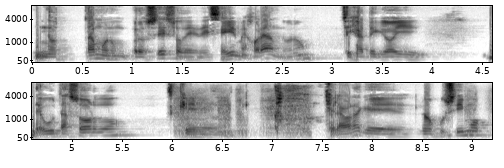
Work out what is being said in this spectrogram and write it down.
No, estamos en un proceso de, seguir mejorando, ¿no? Fíjate que hoy debuta Sordo, que, que la verdad que lo pusimos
